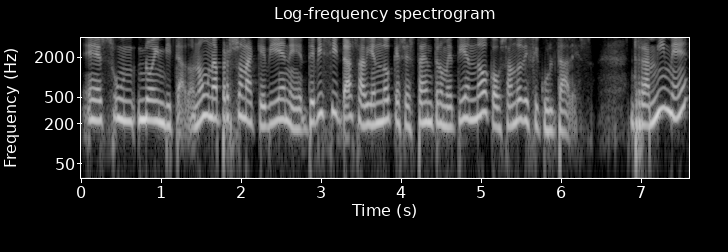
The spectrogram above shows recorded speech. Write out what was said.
es un no invitado, ¿no? Una persona que viene de visita sabiendo que se está entrometiendo o causando dificultades. Ramime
